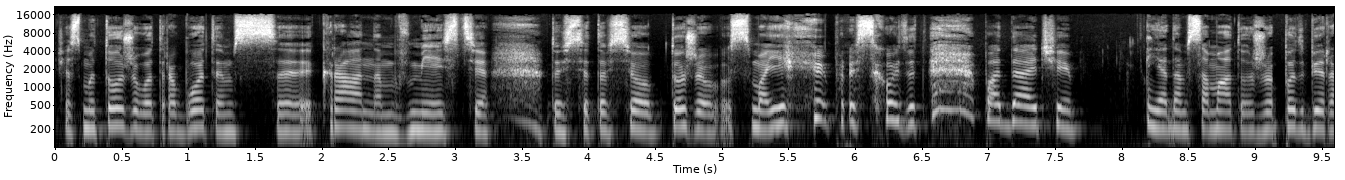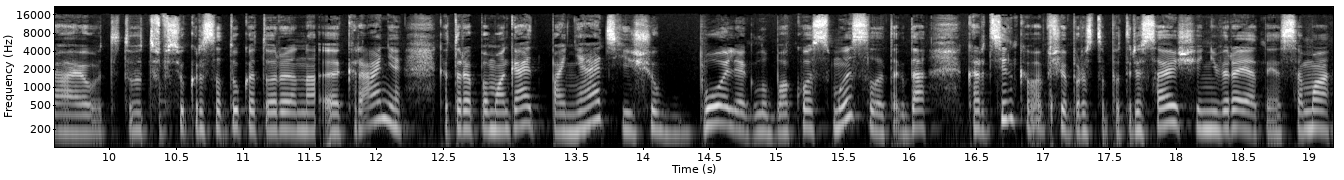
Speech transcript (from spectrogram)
Сейчас мы тоже вот работаем с экраном вместе. То есть это все тоже с моей происходит подачей. Я там сама тоже подбираю вот эту вот всю красоту, которая на экране, которая помогает понять еще более глубоко смысл, и тогда картинка вообще просто потрясающая, невероятная. Я сама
